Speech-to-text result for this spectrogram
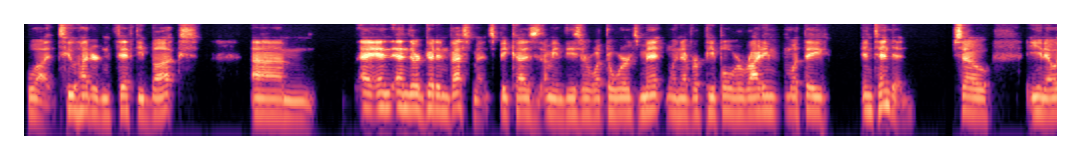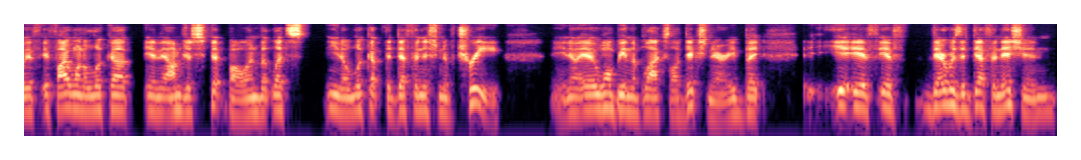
what 250 bucks. Um, and and they're good investments because I mean these are what the words meant whenever people were writing what they intended. So, you know, if if I want to look up and I'm just spitballing, but let's, you know, look up the definition of tree, you know, it won't be in the Black's Law dictionary, but if if there was a definition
